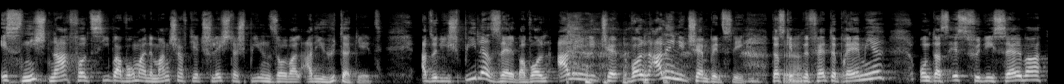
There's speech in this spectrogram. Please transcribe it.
ist nicht nachvollziehbar, warum eine Mannschaft jetzt schlechter spielen soll, weil Adi Hütter geht. Also die Spieler selber wollen alle in die, wollen alle in die Champions League. Das gibt ja. eine fette Prämie und das ist für dich selber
